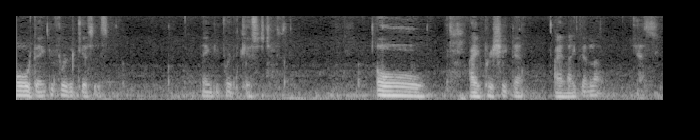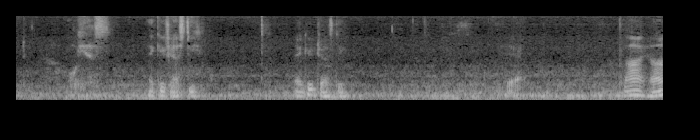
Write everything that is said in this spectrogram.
Oh, thank you for the kisses. Thank you for the kisses, Chesty. Oh, I appreciate that. I like that a lot. Yes. Oh, yes. Thank you, Chesty. Thank you, Chesty. Yeah. Fly, huh?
